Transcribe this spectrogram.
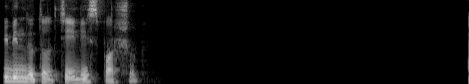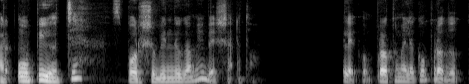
পি বিন্দু তো হচ্ছে এবি স্পর্শক। আর ওপি হচ্ছে স্পর্শবিন্দুগামী ব্যাসার্ধ। লেখো, প্রথমে লেখো প্রদত্ত।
